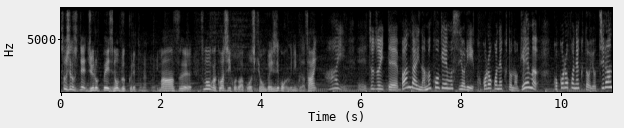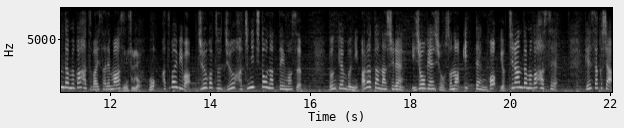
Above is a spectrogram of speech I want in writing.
そしてそして16ページのブックレットになっております。その他詳しいことは公式ホームページでご確認ください。はい、えー続いてバンダイナムコゲームスよりココロコネクトのゲームココロコネクトヨチランダムが発売されます。もうすぐだ。お発売日は10月18日となっています。文研部に新たな試練異常現象その1.5ヨチランダムが発生原作者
